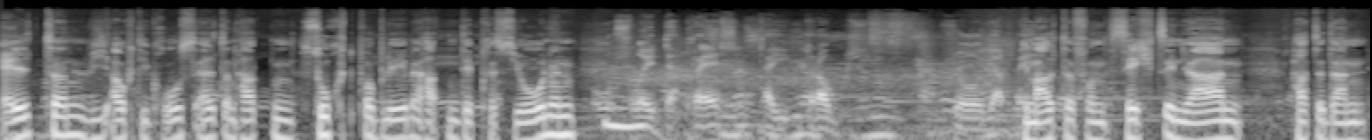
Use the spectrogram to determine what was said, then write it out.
Eltern wie auch die Großeltern hatten Suchtprobleme, hatten Depressionen. Im Alter von 16 Jahren hatte dann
